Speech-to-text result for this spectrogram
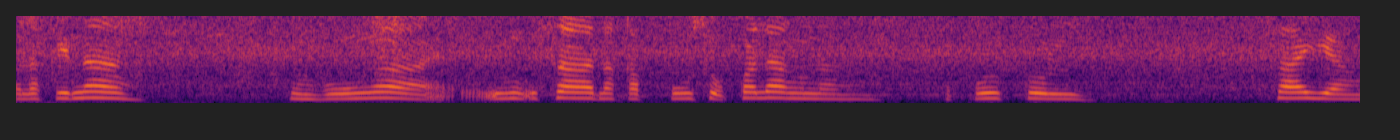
malaki na. Yung bunga yung isa nakapuso pa lang na kaputol. Sayang.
